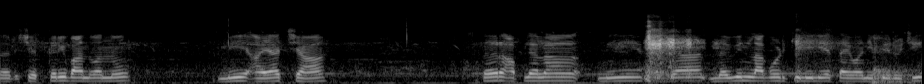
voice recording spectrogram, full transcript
तर शेतकरी बांधवांनो मी आयात शहा तर आपल्याला मी सध्या नवीन लागवड केलेली आहे तैवानी पेरूची.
